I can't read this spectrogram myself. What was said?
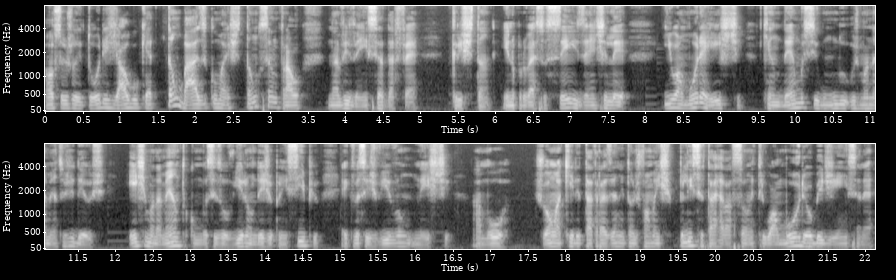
aos seus leitores de algo que é tão básico, mas tão central na vivência da fé cristã. E no verso 6 a gente lê: E o amor é este, que andemos segundo os mandamentos de Deus. Este mandamento, como vocês ouviram desde o princípio, é que vocês vivam neste amor. João aqui ele está trazendo então de forma explícita a relação entre o amor e a obediência, né?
